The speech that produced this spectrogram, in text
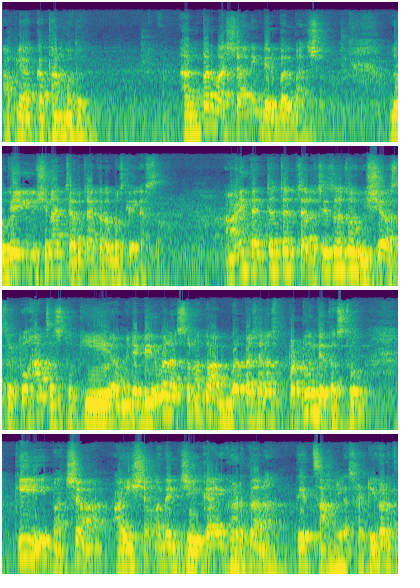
आपल्या कथांमधून. अकबर बादशाह आणि बिरबल बादशाह. दोघे एकमेशींना चर्चा करत बसलेले असतात. आणि त्यांच्या त्या चर्चेचा जो विषय असतो तो हाच असतो की म्हणजे बिरबल असतो ना तो अकबर पाशाला पटवून देत असतो की बादशाह आयुष्यामध्ये जे काही घडतं ना ते चांगल्यासाठी घडतं.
